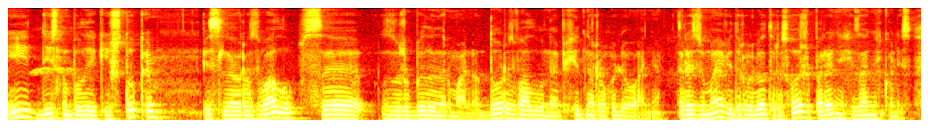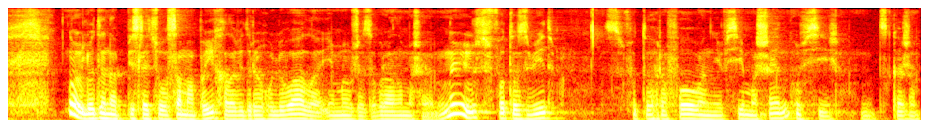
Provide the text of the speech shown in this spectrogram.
І дійсно були якісь штуки. Після розвалу все зробили нормально. До розвалу необхідне регулювання. Резюме відрегулювати розходження передніх і задніх коліс. Ну і людина після цього сама поїхала, відрегулювала, і ми вже забрали машину. Ну і фотозвіт, сфотографовані всі машини, ну всі, скажімо,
